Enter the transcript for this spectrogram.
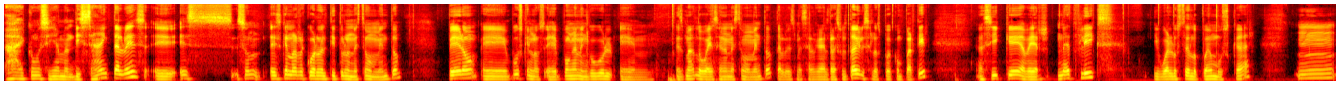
ay, ¿cómo se llaman? Design, tal vez. Eh, es, son, es que no recuerdo el título en este momento. Pero eh, búsquenlos, eh, pongan en Google, em, es más, lo voy a hacer en este momento, tal vez me salga el resultado y se los puedo compartir. Así que, a ver, Netflix, igual ustedes lo pueden buscar. Mm,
